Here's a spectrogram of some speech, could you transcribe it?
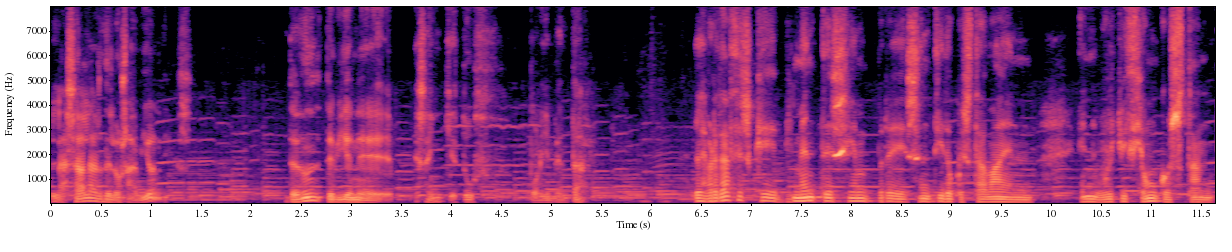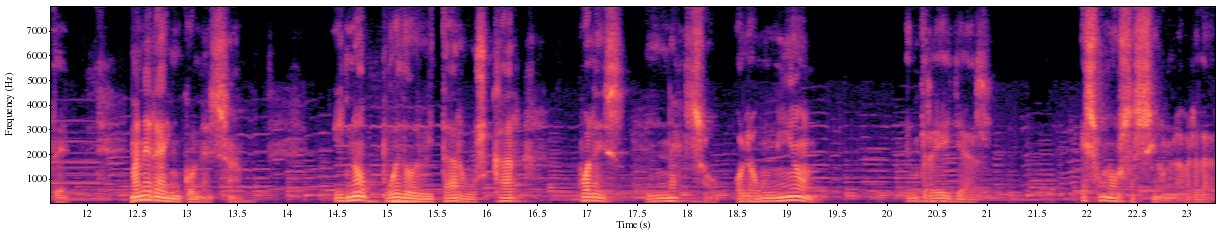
las alas de los aviones. ¿De dónde te viene esa inquietud por inventar? La verdad es que mi mente siempre he sentido que estaba en, en ebullición constante, de manera inconesa, y no puedo evitar buscar cuál es el nexo o la unión entre ellas. Es una obsesión, la verdad.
